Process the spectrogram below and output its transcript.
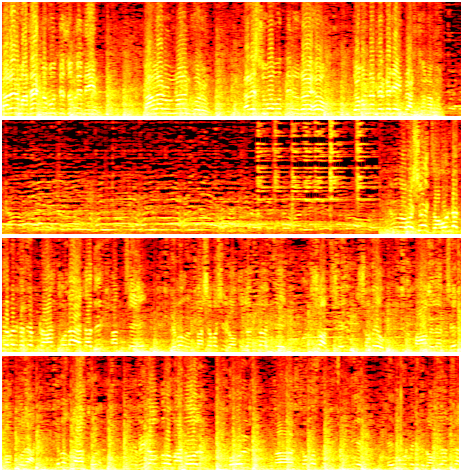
তাদের মাথায় একটু বুদ্ধি শুদ্ধি দিন। বাংলার উন্নয়ন করুন। তাদের শুভ বুদ্ধির উদয় হোক। জগন্নাথের কাছে এই প্রার্থনা করুন অবশ্যই জগন্নাথ দেবের কাছে প্রার্থনা একাধিক থাকছে এবং পাশাপাশি রথযাত্রার যে উৎসব, সেই উৎসবেও কিন্তু পা মেলাচ্ছেন ভক্তরা। এবং মৃদঙ্গ, মাদল খোল সমস্ত কিছু নিয়ে এই মুহূর্তে কিন্তু রথযাত্রা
